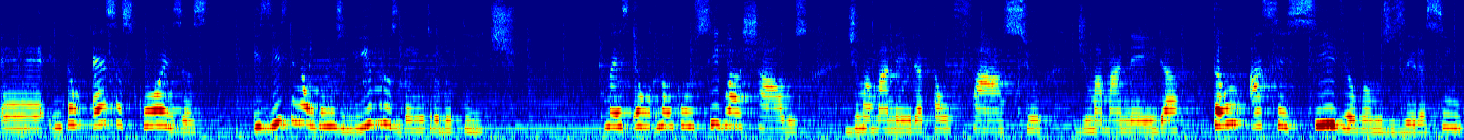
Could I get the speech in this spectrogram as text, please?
É, então, essas coisas, existem alguns livros dentro do TIT, mas eu não consigo achá-los de uma maneira tão fácil, de uma maneira tão acessível, vamos dizer assim,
